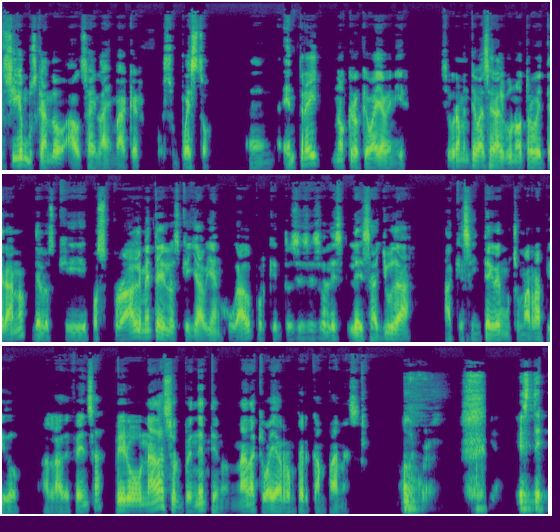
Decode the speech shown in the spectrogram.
siguen buscando outside linebacker, por supuesto. En, trade no creo que vaya a venir. Seguramente va a ser algún otro veterano de los que, pues probablemente de los que ya habían jugado, porque entonces eso les, les ayuda a que se integren mucho más rápido a la defensa. Pero nada sorprendente, ¿no? nada que vaya a romper campanas. No, de acuerdo. Este,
